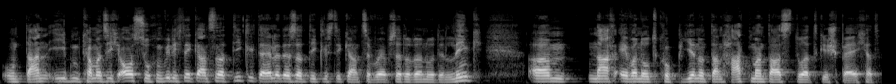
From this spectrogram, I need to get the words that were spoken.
und dann eben kann man sich aussuchen, will ich den ganzen Artikel, Teile des Artikels, die ganze Website oder nur den Link ähm, nach Evernote kopieren und dann hat man das dort gespeichert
